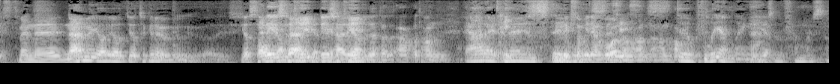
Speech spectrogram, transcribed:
visst. Men eh, nej men jag, jag, jag tycker nog, jag saknar det är så, Berget. tyd, det är så tydligt att, att han Ja, det är, det är en trivs stor, liksom i den rollen han, han har. stor förändring Ja. också, får man ju.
